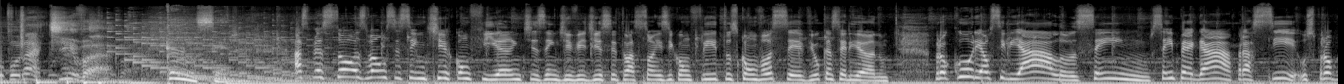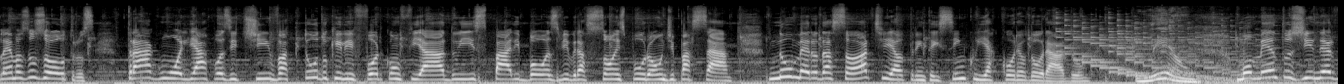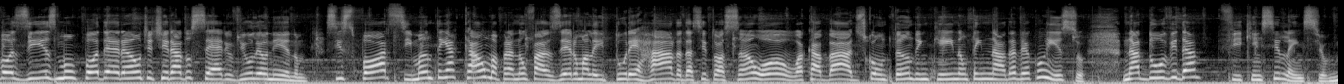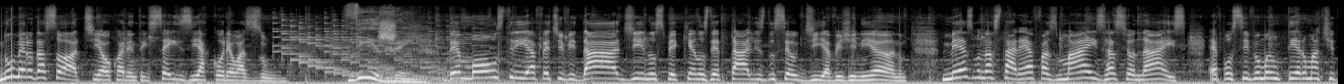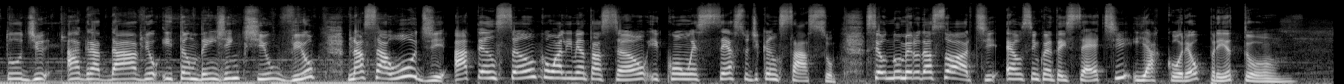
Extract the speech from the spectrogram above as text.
Horóscopo Nativa. Câncer. As pessoas vão se sentir confiantes em dividir situações e conflitos com você, viu, canceriano? Procure auxiliá-los sem, sem pegar para si os problemas dos outros. Traga um olhar positivo a tudo que lhe for confiado e espalhe boas vibrações por onde passar. Número da sorte é o 35 e a cor é o dourado. Leão. Momentos de nervosismo poderão te tirar do sério, viu, Leonino? Se esforce e mantenha calma para não fazer uma leitura errada da situação ou acabar descontando em quem não tem nada a ver com isso. Na dúvida, fique em silêncio. Número da sorte é o 46 e a cor é o azul. Virgem. Demonstre afetividade nos pequenos detalhes do seu dia, virginiano. Mesmo nas tarefas mais racionais, é possível manter uma atitude agradável e também gentil, viu? Na saúde, atenção com a alimentação e com o excesso de cansaço. Seu número da sorte é o 57 e a cor é o preto.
